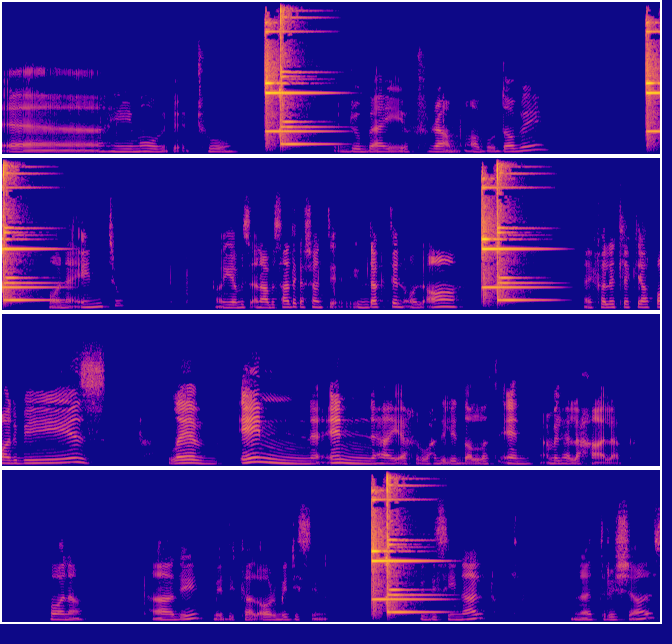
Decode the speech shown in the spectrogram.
uh, he moved to Dubai from Abu Dhabi. هنا انتو. هي مس أنا بساعدك عشان بدك تنقل. آه. هي خليت لك يا فاربيز live in in. هاي آخر واحدة اللي ضلت. In. أعملها لحالك. هنا. هذه. medical or medicine. medicinal. nutritious.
